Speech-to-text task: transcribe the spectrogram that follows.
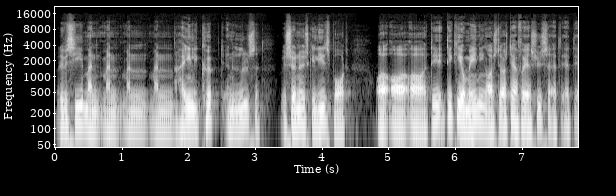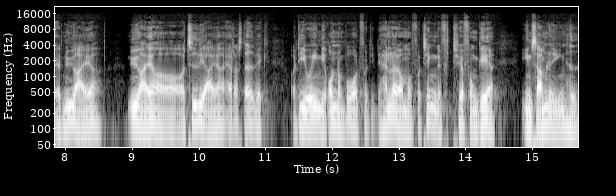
og det vil sige, at man, man, man, man har egentlig købt en ydelse ved Sønderjysk Elitesport, og, og, og det, det giver jo mening også. Det er også derfor, jeg synes, at, at, at nye ejere, nye ejere og, og tidlige ejere er der stadigvæk. Og de er jo egentlig rundt om bordet, fordi det handler jo om at få tingene til at fungere i en samlet enhed.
